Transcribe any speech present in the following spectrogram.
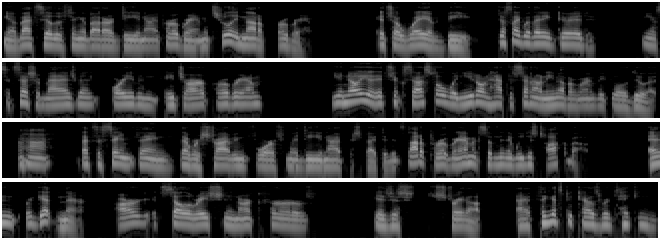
you know, that's the other thing about our D&I program. It's really not a program. It's a way of being. Just like with any good, you know, succession management or even HR program, you know it's successful when you don't have to send out an email to remind people to do it. Uh-huh. That's the same thing that we're striving for from a D&I perspective. It's not a program. It's something that we just talk about. And we're getting there. Our acceleration in our curve is just straight up. I think it's because we're taking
